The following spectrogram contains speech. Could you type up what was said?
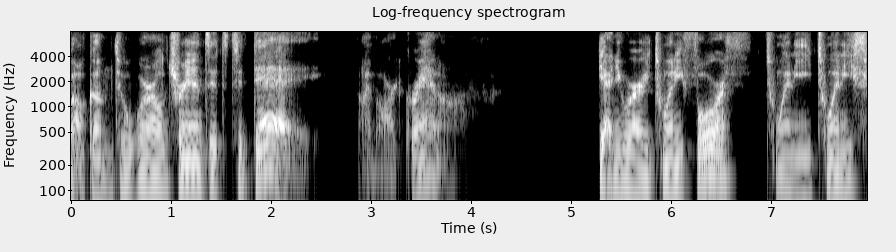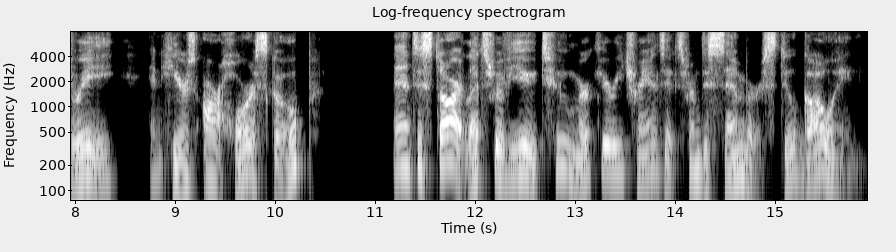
Welcome to World Transits Today. I'm Art Granoff. January 24th, 2023, and here's our horoscope. And to start, let's review two Mercury transits from December still going.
